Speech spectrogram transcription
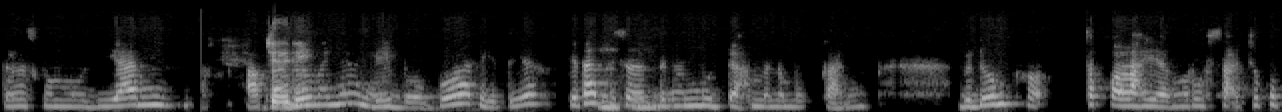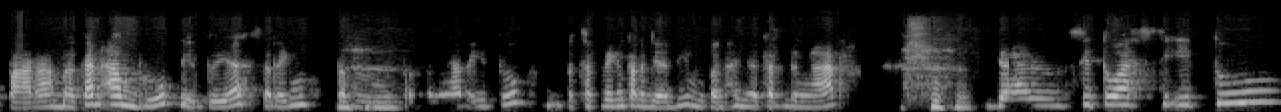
Terus kemudian apa Jadi, namanya di Bogor gitu ya kita bisa mm-hmm. dengan mudah menemukan gedung sekolah yang rusak cukup parah bahkan ambruk gitu ya sering mm-hmm. terdengar itu sering terjadi bukan hanya terdengar dan situasi itu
